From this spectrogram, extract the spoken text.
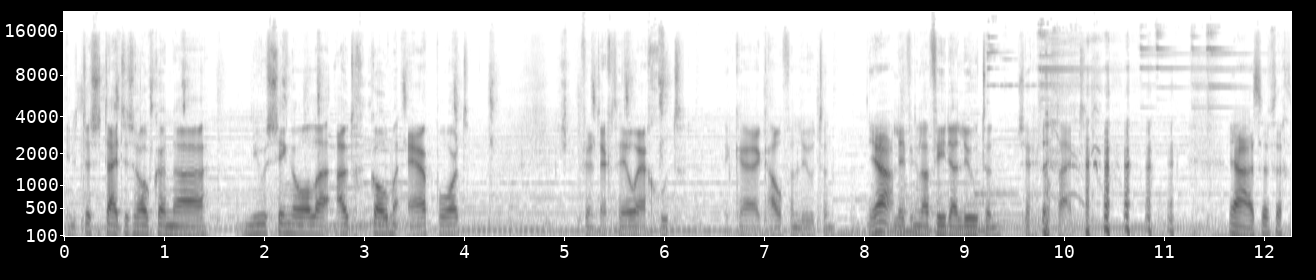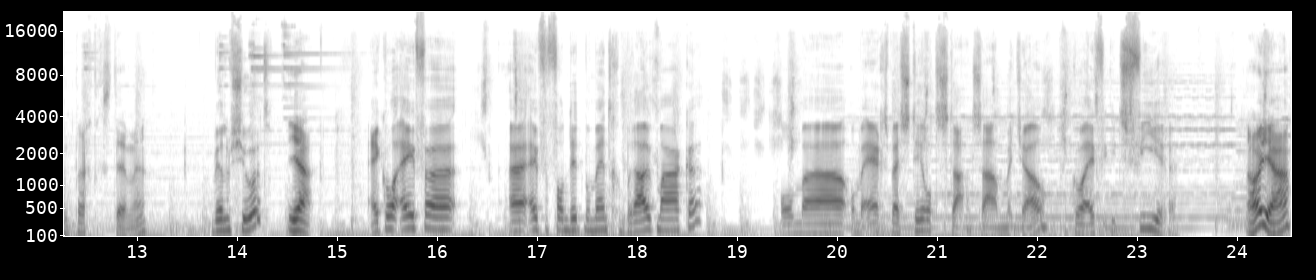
In de tussentijd is er ook een nieuwe single uitgekomen, Airport. Ik vind het echt heel erg goed. Ik, ik hou van Luton. Ja. Living La Vida Luton, zeg ik altijd. ja, ze heeft echt een prachtige stem, hè? Willem Stewart? Ja. Ik wil even, even van dit moment gebruik maken om, eh, om ergens bij stil te staan samen met jou. Ik wil even iets vieren. Oh ja?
